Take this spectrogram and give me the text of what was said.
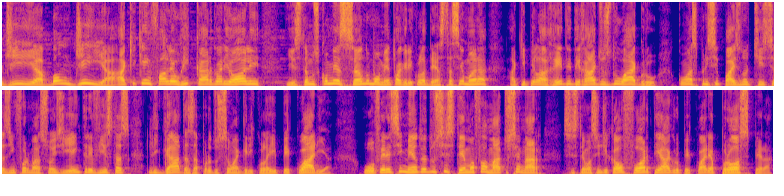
dia, bom dia! Aqui quem fala é o Ricardo Arioli e estamos começando o Momento Agrícola desta semana, aqui pela Rede de Rádios do Agro, com as principais notícias, informações e entrevistas ligadas à produção agrícola e pecuária. O oferecimento é do Sistema Famato Senar, Sistema Sindical Forte e Agropecuária Próspera.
